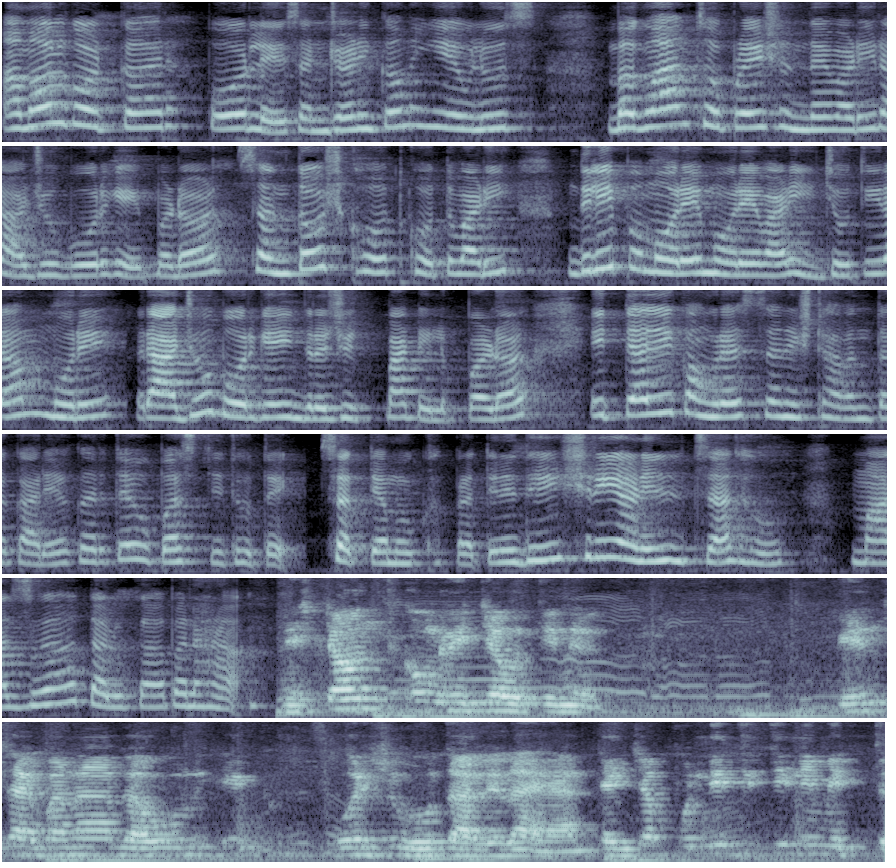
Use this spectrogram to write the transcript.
अमोल गोटकर पोरले संजय निकम येवलूज भगवान चोपडे शिंदेवाडी राजू बोरगे पडळ संतोष खोत खोतवाडी दिलीप मोरे मोरेवाडी ज्योतिराम मोरे राजू बोरगे इंद्रजित पाटील पडळ इत्यादी काँग्रेसचे निष्ठावंत कार्यकर्ते उपस्थित होते. सत्यमुख प्रतिनिधी श्री अनिल जाधव माझगाव तालुका पन्हाळा. निष्ठावंत काँग्रेसच्या वतीनं पेन साहेबांना जाऊन एक वर्ष होत आलेलं आहे आणि त्यांच्या पुण्यतिथीनिमित्त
